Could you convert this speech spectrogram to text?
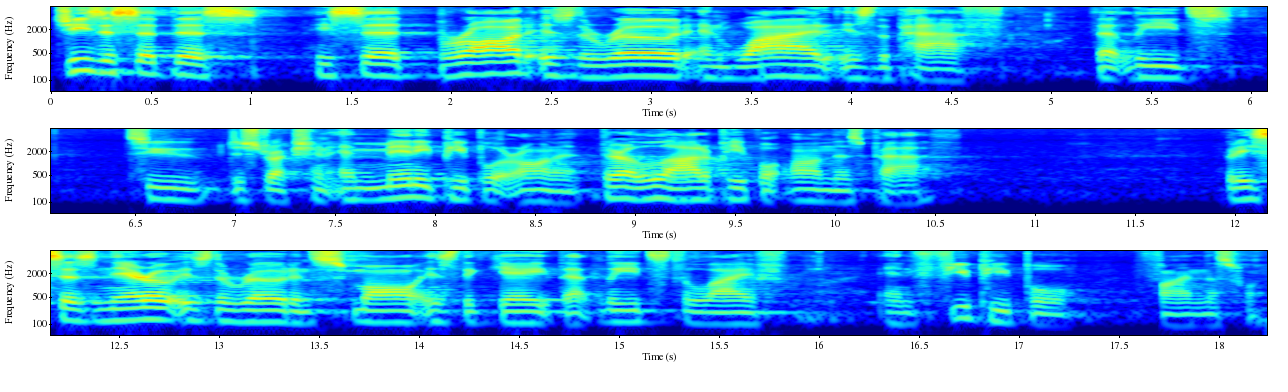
Jesus said this He said, Broad is the road and wide is the path that leads to destruction, and many people are on it. There are a lot of people on this path. But he says, Narrow is the road and small is the gate that leads to life and few people find this one.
